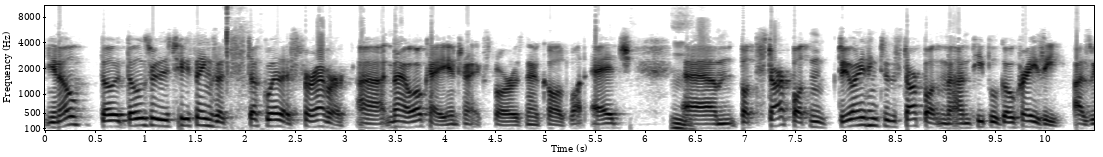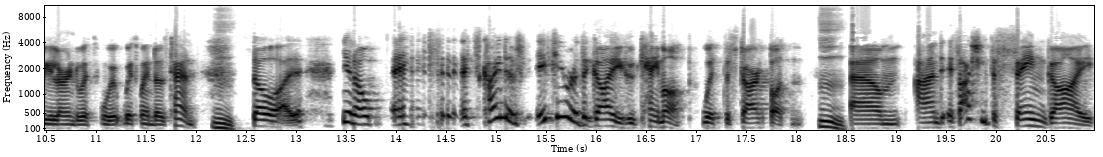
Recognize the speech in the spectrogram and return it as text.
you know. Those those are the two things that stuck with us forever. Uh, now, okay, Internet Explorer is now called what Edge, um, but start button, do anything to the start button, and people go crazy, as we learned with with, with Windows 10. So, uh, you know, it's, it's kind of if you were the guy who came up with the start button, um, and it's actually the same guy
